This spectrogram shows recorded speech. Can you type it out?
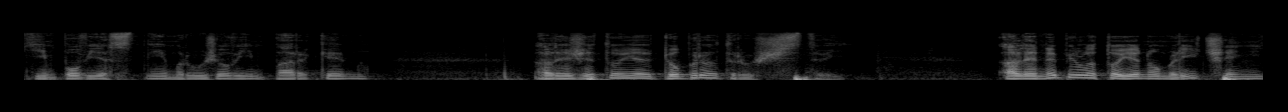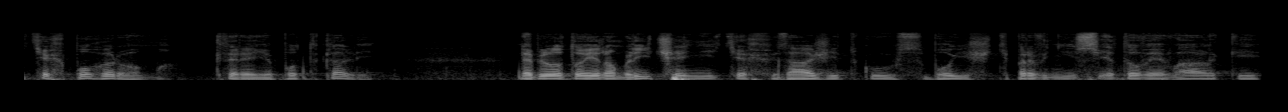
tím pověstným růžovým parkem, ale že to je dobrodružství. Ale nebylo to jenom líčení těch pohrom, které je potkali. Nebylo to jenom líčení těch zážitků z bojišť první světové války,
